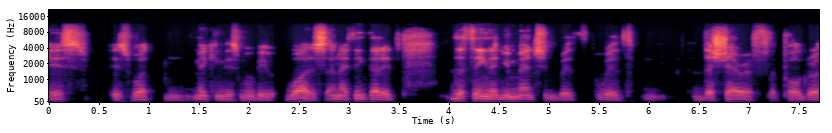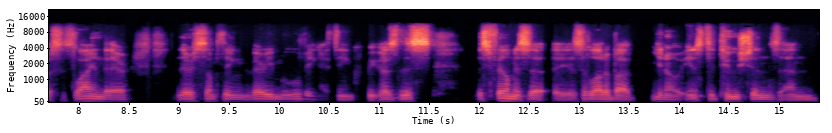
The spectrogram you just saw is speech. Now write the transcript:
is is what making this movie was. And i think that it's the thing that you mentioned with with the sheriff paul gross's line there there's something very moving i think because this this film is a is a lot about you know institutions and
